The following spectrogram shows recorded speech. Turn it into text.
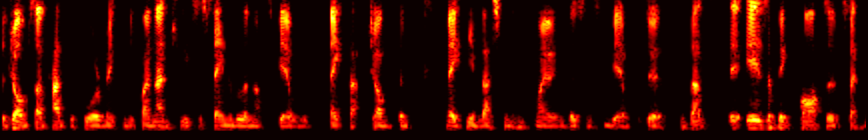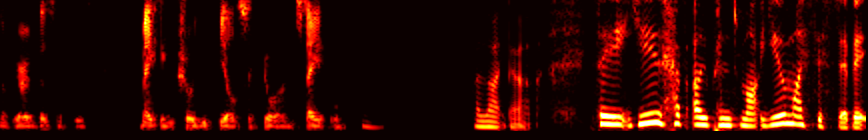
the jobs I've had before, making me financially sustainable enough to be able to make that jump and make the investment into my own business and be able to do it. Because that's it is a big part of setting up your own businesses, making sure you feel secure and stable. Mm. I like that. So you have opened my you and my sister, but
